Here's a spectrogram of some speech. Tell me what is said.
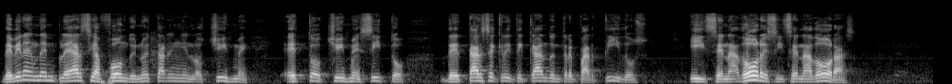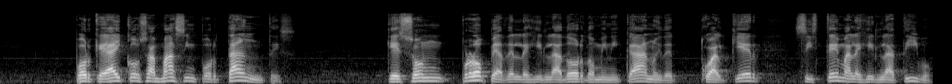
Debieran de emplearse a fondo y no estar en los chismes estos chismecitos de estarse criticando entre partidos y senadores y senadoras, porque hay cosas más importantes que son propias del legislador dominicano y de cualquier sistema legislativo,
